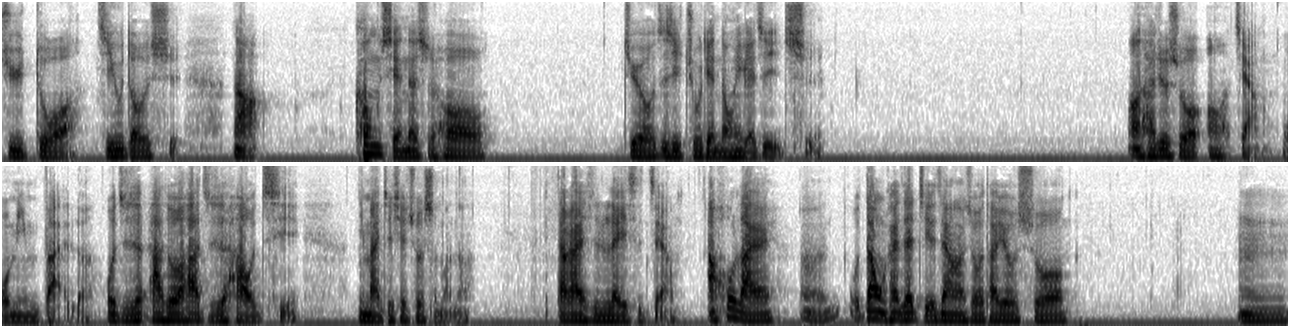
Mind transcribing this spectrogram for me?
居多，几乎都是。那空闲的时候。就自己煮点东西给自己吃。哦，他就说：“哦，这样我明白了。我只是他说他只是好奇，你买这些做什么呢？大概是类似这样。啊，后来，嗯，我当我开始在结账的时候，他又说，嗯，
